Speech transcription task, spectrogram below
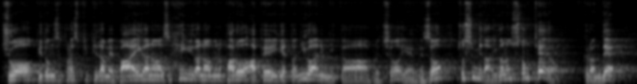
주어 비동사 플러스 pp 다음에 by가 나와서 행위가 나오면 바로 앞에 얘기했던 이거 아닙니까? 그렇죠? 예, 그래서 좋습니다. 이거는 수동태예요. 그런데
